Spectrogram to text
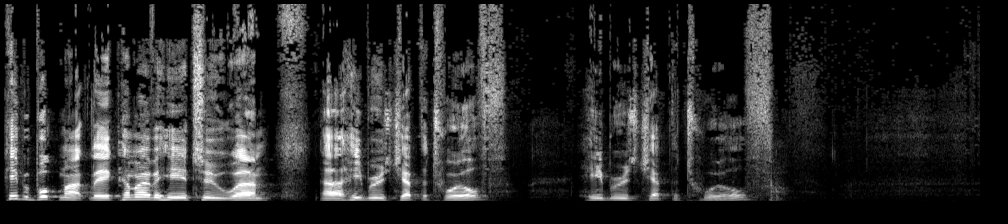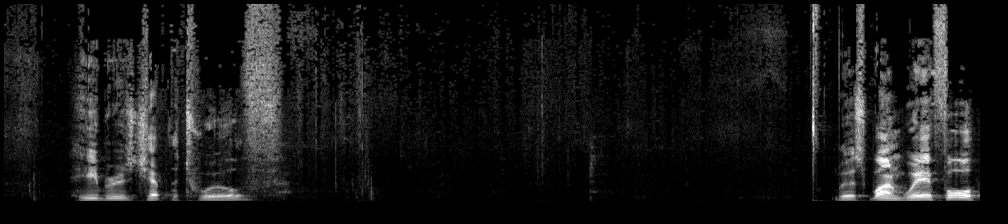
Keep a bookmark there. Come over here to um, uh, Hebrews chapter 12. Hebrews chapter 12. Hebrews chapter 12. Verse 1 Wherefore,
